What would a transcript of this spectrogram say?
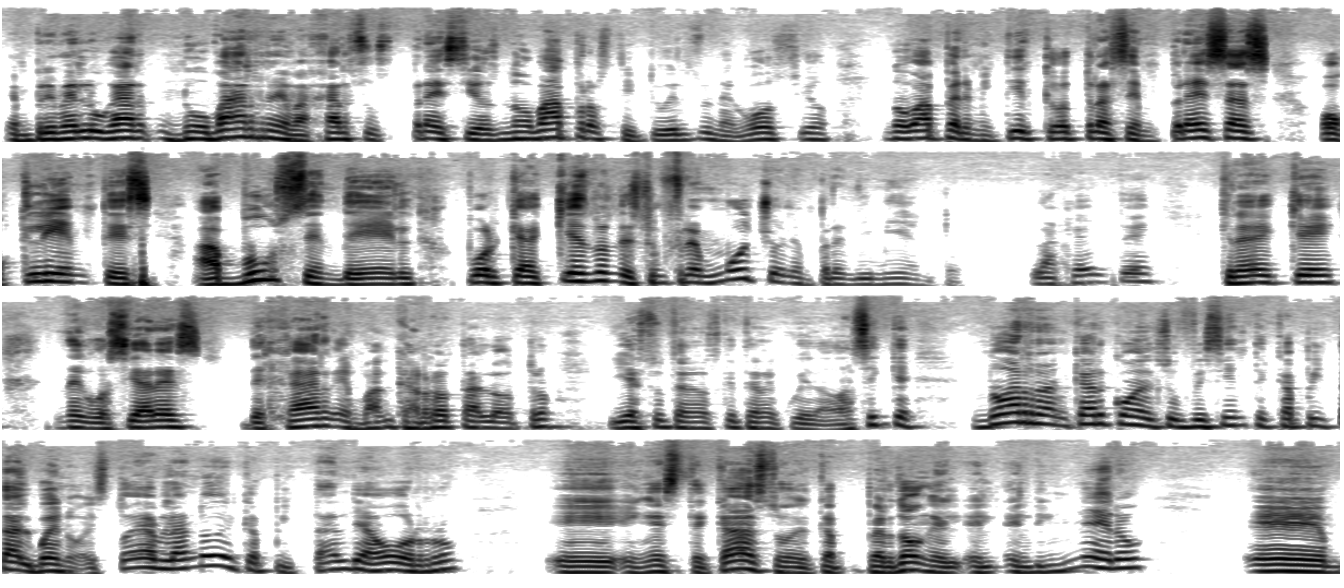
en primer lugar, no va a rebajar sus precios, no va a prostituir su negocio, no va a permitir que otras empresas o clientes abusen de él, porque aquí es donde sufre mucho el emprendimiento. La gente cree que negociar es dejar en bancarrota al otro y esto tenemos que tener cuidado. Así que no arrancar con el suficiente capital. Bueno, estoy hablando del capital de ahorro, eh, en este caso, el, perdón, el, dinero eh,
